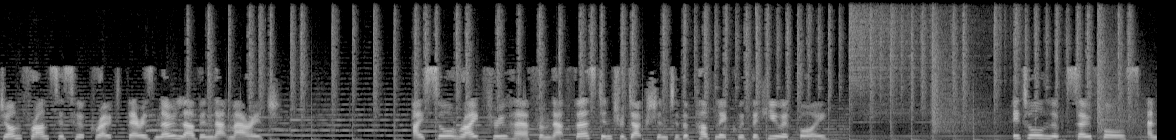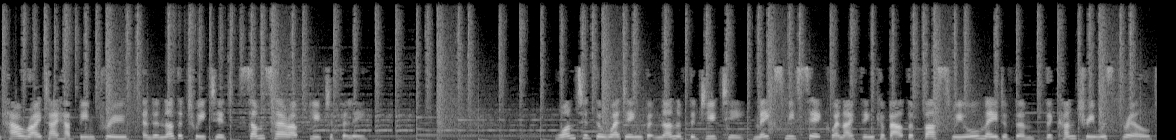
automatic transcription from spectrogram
John Francis Hook wrote, There is no love in that marriage. I saw right through her from that first introduction to the public with the Hewitt boy. It all looked so false, and how right I have been proved, and another tweeted, sums her up beautifully. Wanted the wedding but none of the duty, makes me sick when I think about the fuss we all made of them, the country was thrilled.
